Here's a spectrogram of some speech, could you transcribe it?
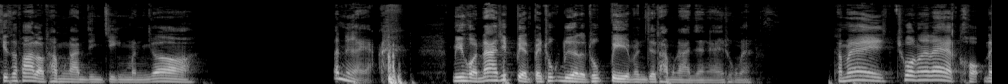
คิดสภาพเราทำงานจริง ๆ มันก็ ก็เหนื่อยอะมีหัวหน้าที่เปลี่ยนไปทุกเดือนหรือทุกปีมันจะทำงานยังไงถูกไหมทำให้ช่วงแรกๆของใน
